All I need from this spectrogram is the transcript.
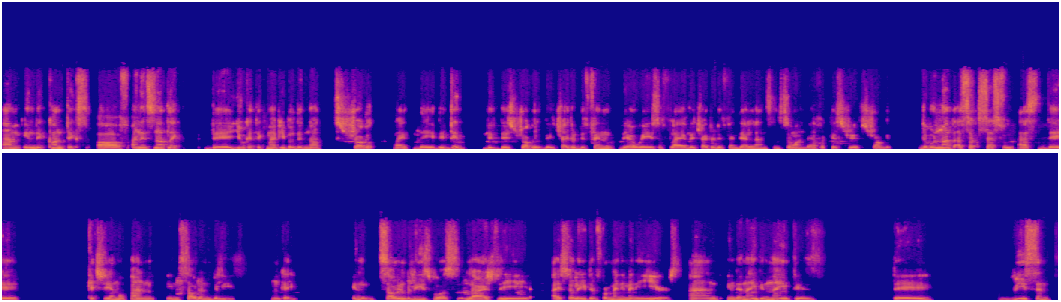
Um, in the context of, and it's not like the Yucatec Maya people did not struggle, right? They, they did they, they struggle. They try to defend their ways of life. They try to defend their lands and so on. They have a history of struggle. They were not as successful as the Kekchi and Mopan in southern Belize. Okay. In southern Belize was largely isolated for many, many years. And in the 1990s, the recent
